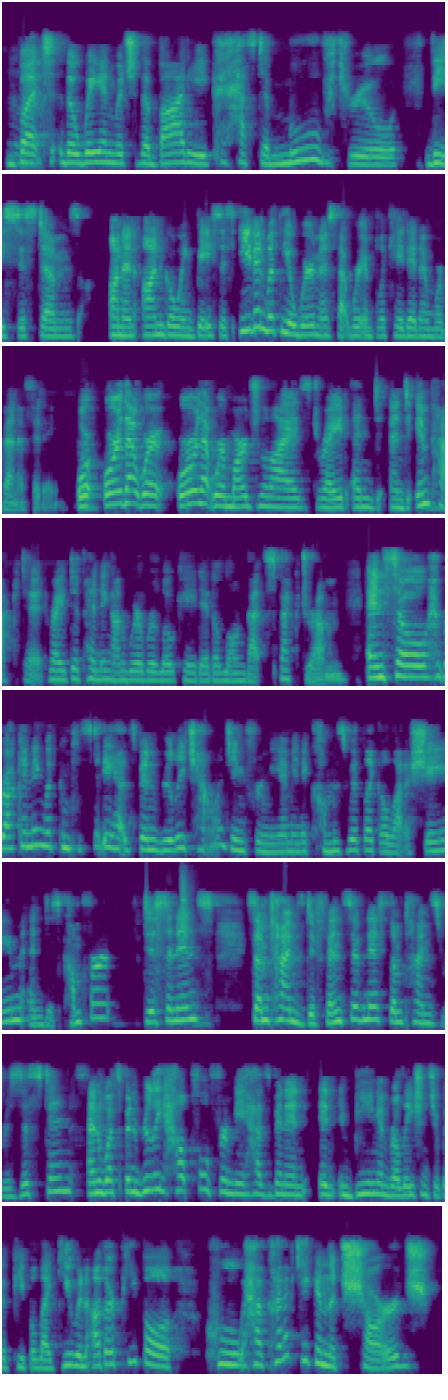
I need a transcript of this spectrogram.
Mm-hmm. but the way in which the body has to move through these systems on an ongoing basis even with the awareness that we're implicated and we're benefiting or mm-hmm. or that we're or that we're marginalized right and and impacted right depending on where we're located along that spectrum. And so reckoning with complicity has been really challenging for me. I mean it comes with like a lot of shame and discomfort dissonance, sometimes defensiveness, sometimes resistance. And what's been really helpful for me has been in, in, in, being in relationship with people like you and other people who have kind of taken the charge,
